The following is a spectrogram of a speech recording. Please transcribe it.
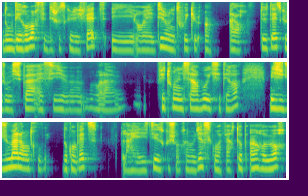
Donc des remords, c'est des choses que j'ai faites et en réalité, j'en ai trouvé que un. Alors, peut-être que je me suis pas assez, euh, voilà, fait tourner le cerveau, etc. Mais j'ai du mal à en trouver. Donc en fait, la réalité de ce que je suis en train de vous dire, c'est qu'on va faire top un remords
